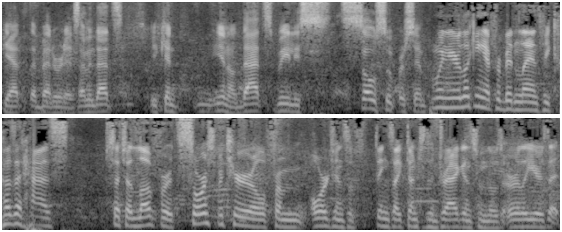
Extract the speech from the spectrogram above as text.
get, the better it is. I mean, that's you can you know that's really so super simple. When you're looking at Forbidden Lands, because it has such a love for its source material from origins of things like Dungeons and Dragons from those early years that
